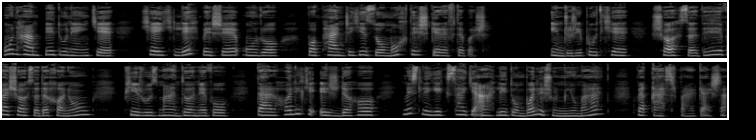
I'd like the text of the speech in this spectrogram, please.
اون هم بدون اینکه کیک له بشه اون رو با پنجه زمختش گرفته باشه. اینجوری بود که شاهزاده و شاهزاده خانم پیروزمندانه و در حالی که اجده ها مثل یک سگ اهلی دنبالشون میومد به قصر برگشتن.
